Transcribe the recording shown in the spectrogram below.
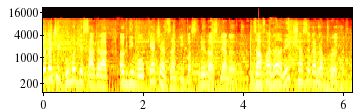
कदाचित भूमध्य सागरात अगदी मोक्याच्या जागी बसलेलं असल्यानं जाफानं अनेक शासकांना भुरळ घातली.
